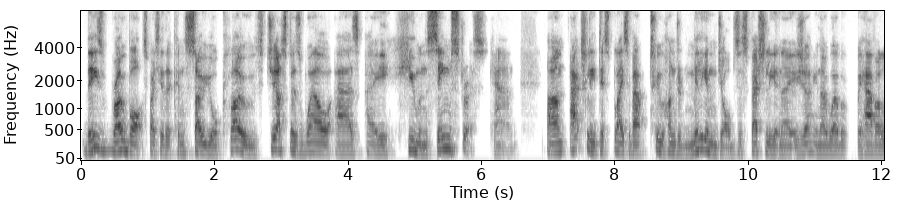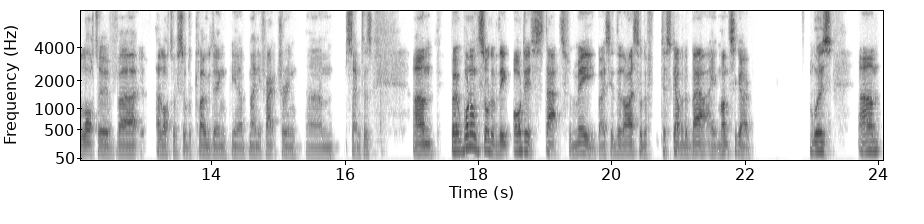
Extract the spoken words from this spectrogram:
these robots basically that can sew your clothes just as well as a human seamstress can um, actually displace about 200 million jobs, especially in Asia. You know, where we have a lot of uh, a lot of sort of clothing, you know, manufacturing um, centers. Um, but one of the sort of the oddest stats for me, basically, that I sort of discovered about eight months ago, was um,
